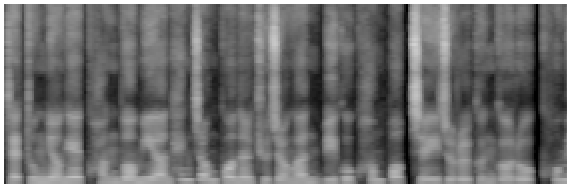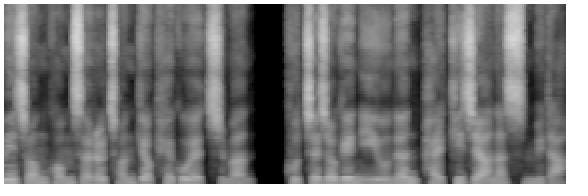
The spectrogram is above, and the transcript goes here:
대통령의 광범위한 행정권을 규정한 미국 헌법 제2조를 근거로 코미 전 검사를 전격 해고했지만 구체적인 이유는 밝히지 않았습니다.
